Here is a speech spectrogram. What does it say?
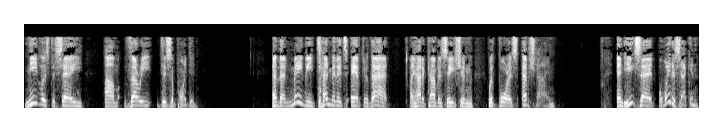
Needless to say, I'm very disappointed. And then maybe 10 minutes after that, I had a conversation with Boris Epshteyn. And he said, well, wait a second.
